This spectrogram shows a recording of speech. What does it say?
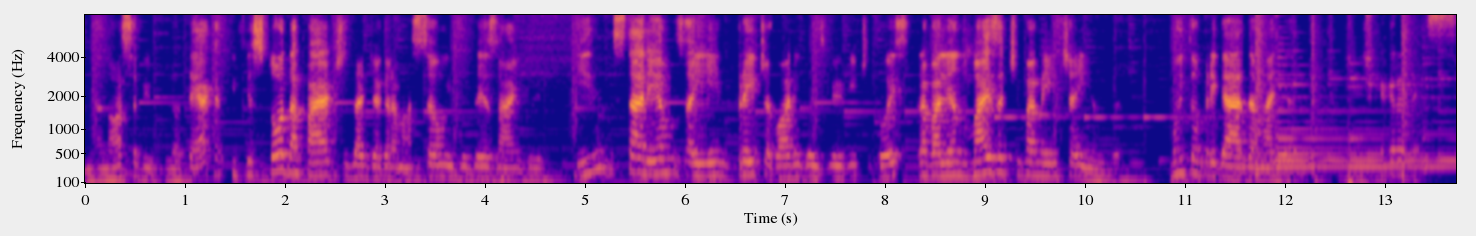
na nossa biblioteca, que fez toda a parte da diagramação e do design e estaremos aí em frente agora em 2022, trabalhando mais ativamente ainda. Muito obrigada, Mariana. gente que agradece.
